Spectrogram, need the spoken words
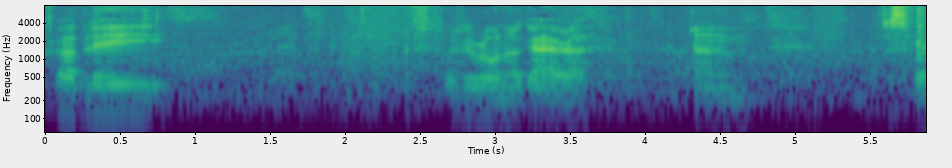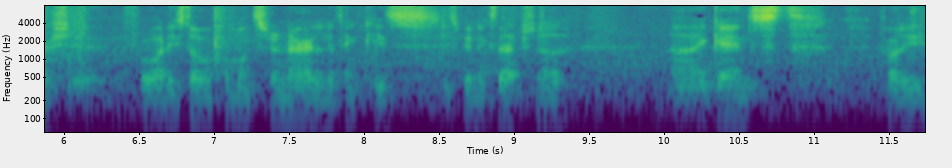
probably probably Ronan O'Gara. Um, just for for what he's done for Munster and Ireland, I think he's he's been exceptional. Uh, against probably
